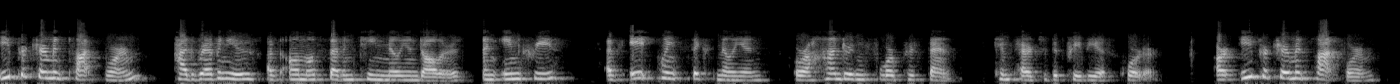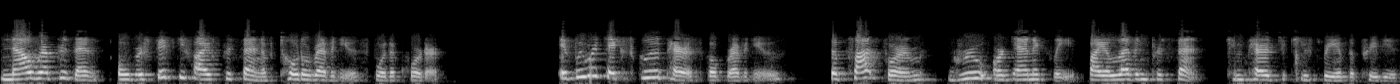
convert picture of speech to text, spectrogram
eProcurement platform had revenues of almost 17 million dollars, an increase of 8.6 million or 104% compared to the previous quarter. Our eProcurement platform now represents over 55% of total revenues for the quarter. If we were to exclude Periscope revenues, the platform grew organically by 11% compared to Q3 of the previous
